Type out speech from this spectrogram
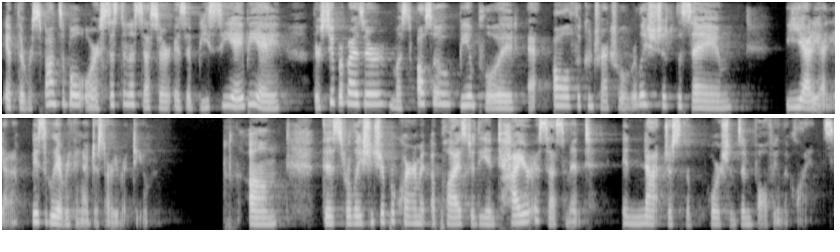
If the responsible or assistant assessor is a BCABA, their supervisor must also be employed at all of the contractual relationships the same, yada, yada, yada. Basically, everything I just already read to you. Um, this relationship requirement applies to the entire assessment and not just the portions involving the clients.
